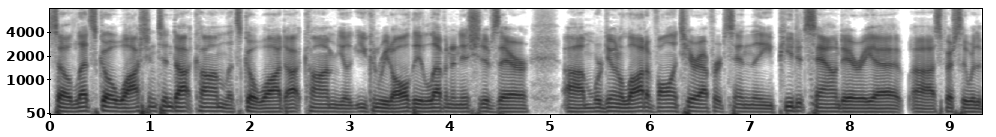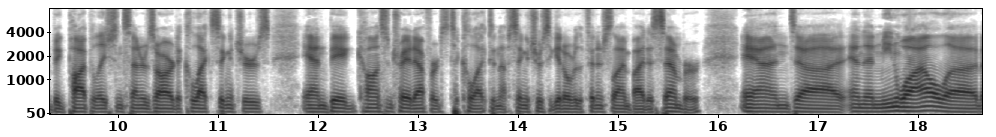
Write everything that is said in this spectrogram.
So let's go Washington.com, let's go WA.com. You, you can read all the 11 initiatives there. Um, we're doing a lot of volunteer efforts in the Puget Sound area, uh, especially where the big population centers are to collect signatures and big concentrated efforts to collect enough signatures to get over the finish line by December. And, uh, and then meanwhile, uh,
